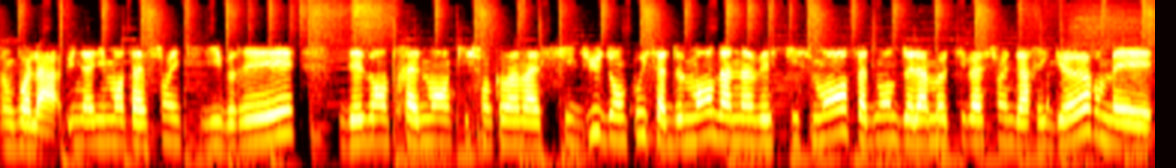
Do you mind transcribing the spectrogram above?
Donc voilà, une alimentation équilibrée, des entraînements qui sont quand même assidus. Donc oui, ça demande un investissement, ça demande de la motivation et de la rigueur, mais,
